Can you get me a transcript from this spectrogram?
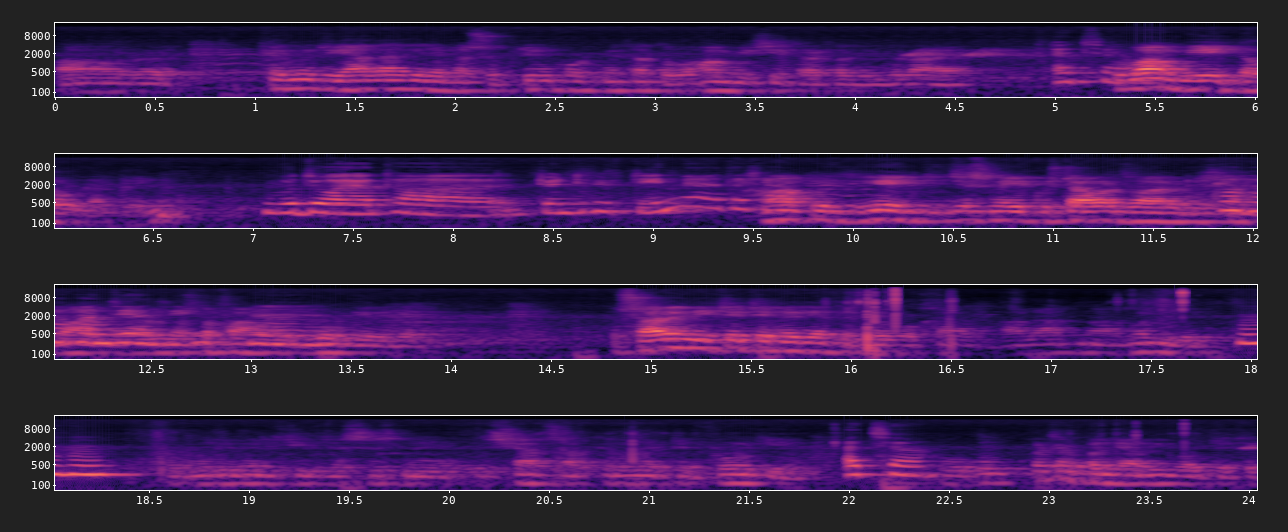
اور پھر مجھے یاد آ کہ جب میں سپریم کورٹ میں تھا تو وہاں بھی اسی طرح کا زلزلہ آیا۔ اچھا۔ وہاں بھی ایک دوڑ لگ گئی وہ جو آیا تھا 2015 میں آیا تھا ہاں کوئی یہ جس میں یہ کچھ ٹاورز بھی ہاں، ہاں، ہاں جی، ہاں جی۔ مصطفیٰ ہوں۔ وہ گر گئے۔ تو سارے نیچے چلے گئے تھے وہ خیر حالات نارمل ہوئے مجھے میرے ارشاد صاحب کے انہوں نے ٹیلی فون کیا اچھا۔ وہ کٹر پنجابی بولتے تھے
